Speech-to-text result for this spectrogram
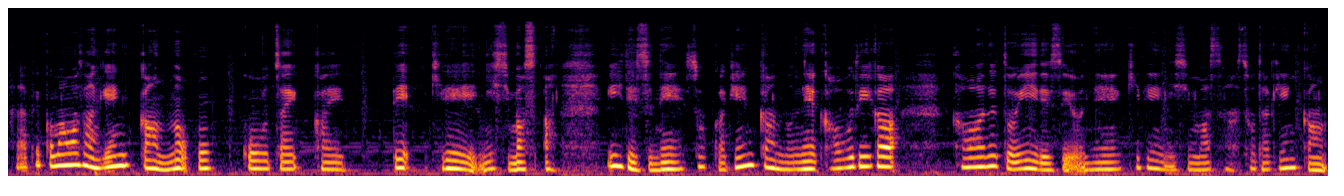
腹ペコママさん、玄関の芳香剤変えて綺麗にします。あ、いいですね。そっか、玄関のね、香りが変わるといいですよね。綺麗にします。あ、そうだ、玄関。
